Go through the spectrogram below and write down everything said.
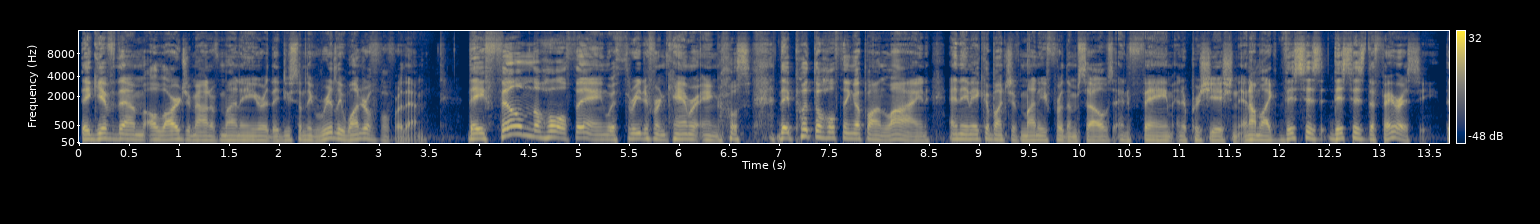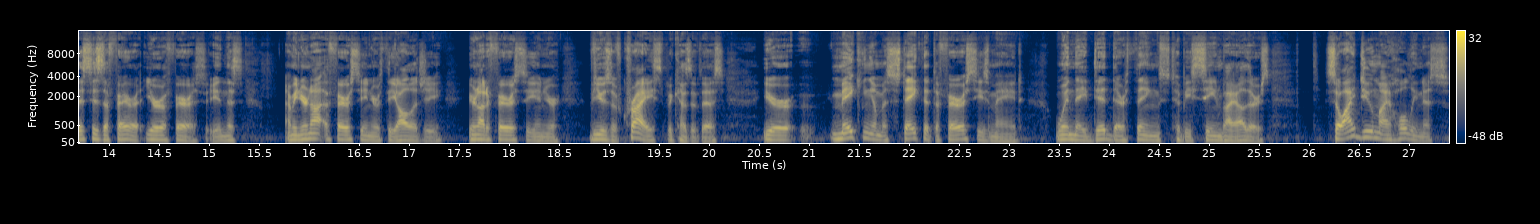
they give them a large amount of money, or they do something really wonderful for them, they film the whole thing with three different camera angles. They put the whole thing up online and they make a bunch of money for themselves and fame and appreciation. And I'm like, this is this is the Pharisee. This is a Pharisee. You're a Pharisee in this. I mean, you're not a Pharisee in your theology. You're not a Pharisee in your views of Christ because of this. You're making a mistake that the Pharisees made when they did their things to be seen by others. So I do my holiness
